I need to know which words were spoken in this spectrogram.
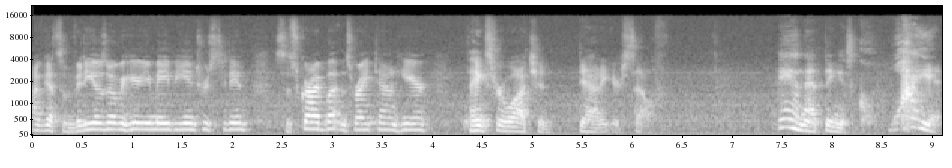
I've got some videos over here you may be interested in. Subscribe button's right down here. Thanks for watching. Dad it yourself. Man, that thing is quiet.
